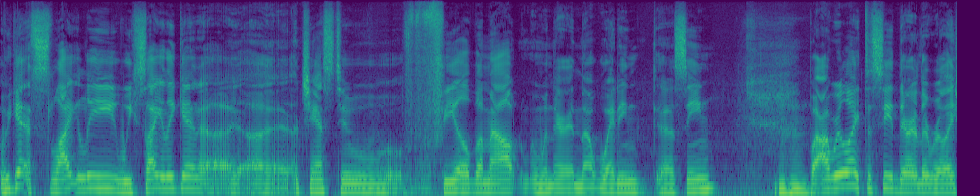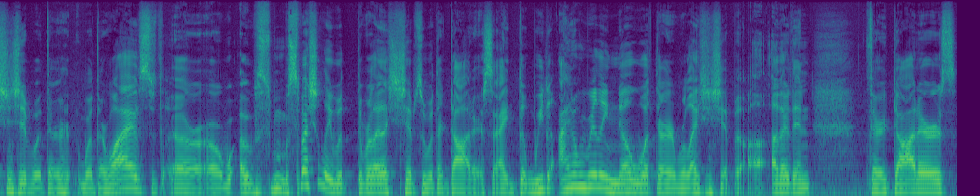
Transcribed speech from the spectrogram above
we get slightly we slightly get a, a, a chance to feel them out when they're in the wedding uh, scene. But I really like to see their their relationship with their with their wives, or, or especially with the relationships with their daughters. I we I don't really know what their relationship uh, other than their daughters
